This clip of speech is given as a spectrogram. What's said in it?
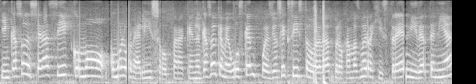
Y en caso de ser así, ¿cómo, ¿cómo lo realizo? Para que en el caso de que me busquen, pues yo sí existo, ¿verdad? Pero jamás me registré, ni idea tenía,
